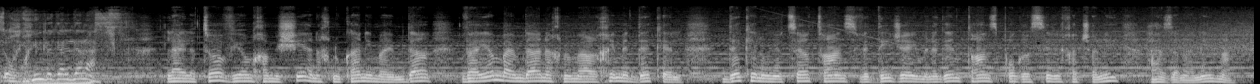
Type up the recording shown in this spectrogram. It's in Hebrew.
DJs אורחים בגלגלצ. לילה טוב, יום חמישי, אנחנו כאן עם העמדה, והיום בעמדה אנחנו מארחים את דקל. דקל הוא יוצר טראנס ודי-ג'יי, מנגן טראנס פרוגרסיבי חדשני, האזנה נעימה.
